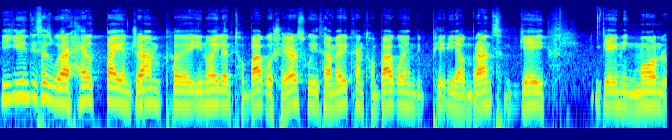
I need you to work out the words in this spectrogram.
EU indices were helped by a jump uh, in oil and tobacco shares with American tobacco and Imperial brands gay gaining more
